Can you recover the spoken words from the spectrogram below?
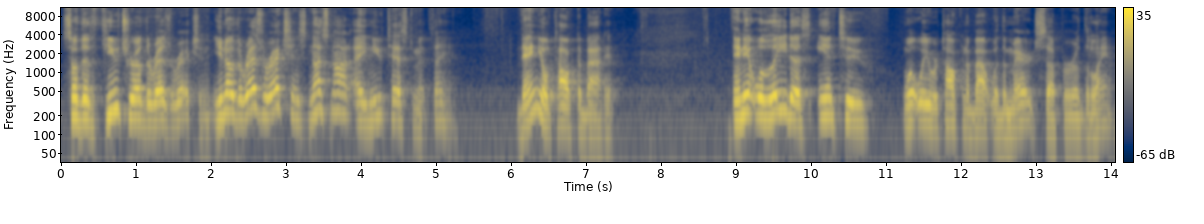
So, the future of the resurrection. You know, the resurrection is not a New Testament thing. Daniel talked about it. And it will lead us into what we were talking about with the marriage supper of the Lamb.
